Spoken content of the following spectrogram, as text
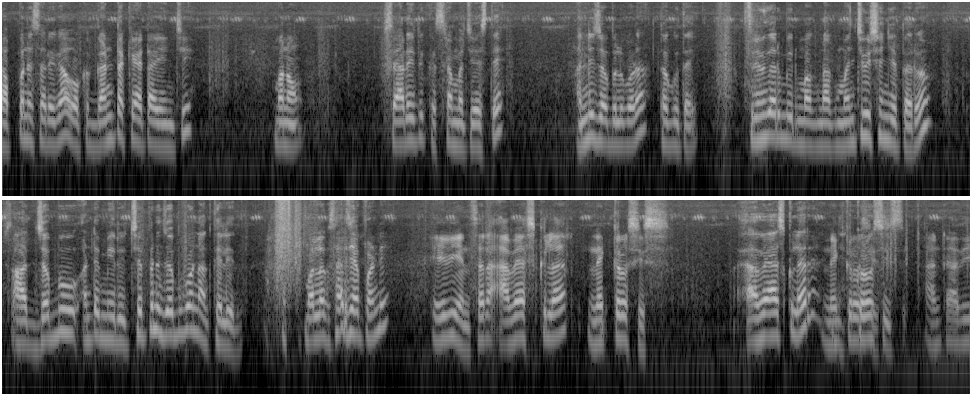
తప్పనిసరిగా ఒక గంట కేటాయించి మనం శారీరక శ్రమ చేస్తే అన్ని జబ్బులు కూడా తగ్గుతాయి. శ్రీని గారు మీరు మాకు నాకు మంచి విషయం చెప్పారు. ఆ జబ్బు అంటే మీరు చెప్పిన జబ్బు కూడా నాకు తెలియదు మళ్ళీ ఒకసారి చెప్పండి. AVN sir avascular necrosis. Avascular necrosis అంటే అది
